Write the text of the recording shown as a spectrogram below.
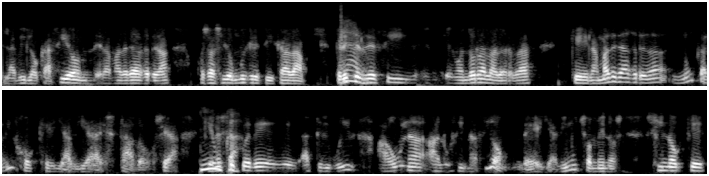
la bilocación de la Madre Agreda pues ha sido muy criticada. Pero hay que decir, en honor a la verdad, que la madre Agreda nunca dijo que ella había estado, o sea, que no se puede atribuir a una alucinación de ella, ni mucho menos, sino que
